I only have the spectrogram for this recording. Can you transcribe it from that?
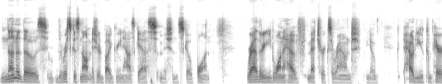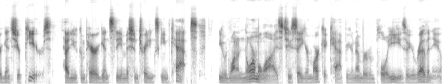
None of those, the risk is not measured by greenhouse gas emissions scope one. Rather, you'd want to have metrics around, you know, how do you compare against your peers? How do you compare against the emission trading scheme caps? You would want to normalize to, say, your market cap or your number of employees or your revenue.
